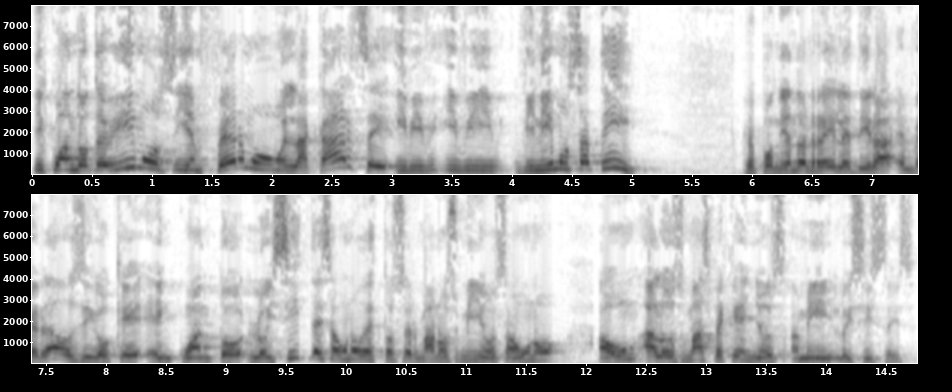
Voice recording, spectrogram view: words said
Y cuando te vimos y enfermo en la cárcel y vi- vinimos a ti. Respondiendo el rey les dirá, en verdad os digo que en cuanto lo hicisteis a uno de estos hermanos míos, a uno, aún a los más pequeños, a mí lo hicisteis.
